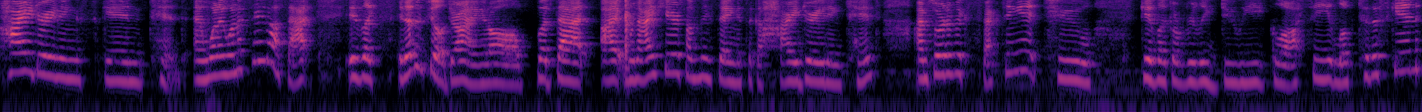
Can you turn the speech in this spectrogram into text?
hydrating skin tint. And what I want to say about that is like, it doesn't feel drying at all, but that I, when I hear something saying it's like a hydrating tint, I'm sort of expecting it to give like a really dewy glossy look to the skin.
